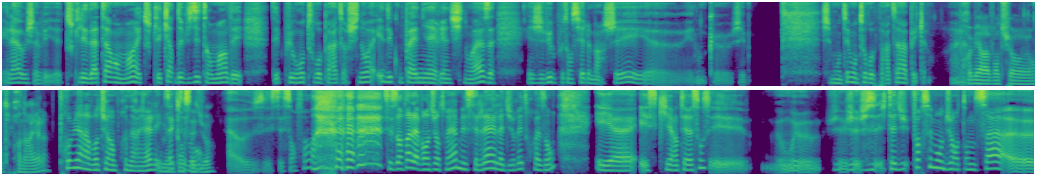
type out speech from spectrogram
et, là où j'avais toutes les datas en main et toutes les cartes de visite en main des, des plus grands tours opérateurs chinois et des compagnies aériennes chinoises, et j'ai vu le potentiel de marché, et, euh, et donc euh, j'ai j'ai monté mon tour opérateur à Pékin. Première aventure entrepreneuriale. Première aventure entrepreneuriale, exactement. Combien de temps ça dure? Ah, C'est sans fin. c'est sans fin l'aventure entrepreneuriale, mais celle-là, elle a duré trois ans. Et, et ce qui est intéressant, c'est euh, as dû, forcément dû entendre ça. Euh,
